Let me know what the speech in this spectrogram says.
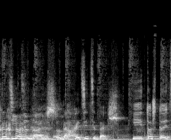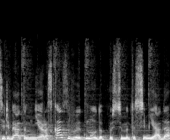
Хотите дальше, Да, хотите дальше. И то, что эти ребята мне рассказывают, ну, допустим, это семья, да,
